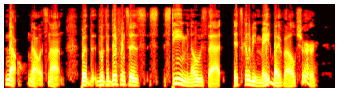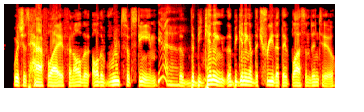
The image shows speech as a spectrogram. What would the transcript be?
No, no, it's not. But th- but the difference is S- Steam knows that it's going to be made by Valve, sure, which is Half-Life and all the all the roots of Steam. Yeah. The the beginning the beginning of the tree that they've blossomed into.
